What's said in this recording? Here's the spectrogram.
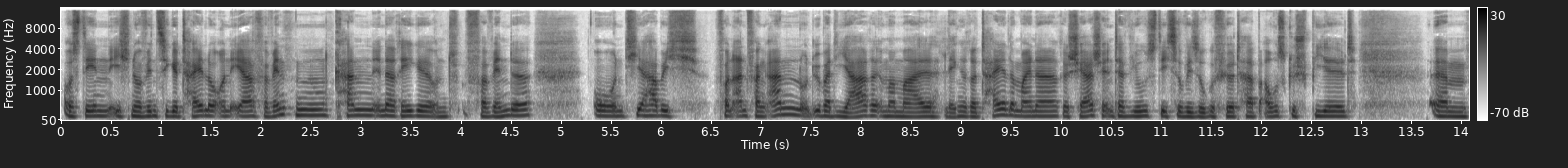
aus denen ich nur winzige Teile on air verwenden kann in der Regel und verwende. Und hier habe ich von Anfang an und über die Jahre immer mal längere Teile meiner Rechercheinterviews, die ich sowieso geführt habe, ausgespielt. Ähm,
